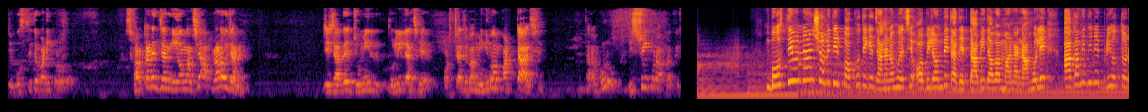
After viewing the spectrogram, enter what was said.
যে বস্তিতে বাড়ি করব। সরকারের যা নিয়ম আছে, আপনারাও জানেন। যে যাদের জমির দলিল আছে, খরচা আছে বা মিনিমাম পাট্টা আছে, তারা বলুক, নিশ্চয়ই করে আপনাদের। বস্তি উন্নয়ন সমিতির পক্ষ থেকে জানানো হয়েছে, অবিলম্বে তাদের দাবি দাওয়া মানা না হলে আগামী দিনে বৃহত্তর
